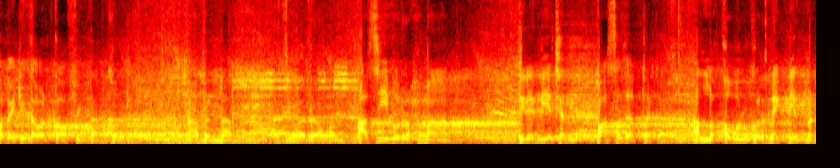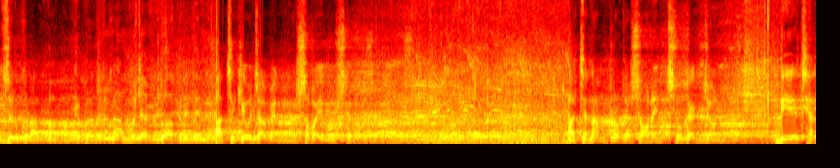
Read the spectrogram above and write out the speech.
সবাইকে দেওয়ার তৌফিক দান করবেন আপনার নাম? আজিবুর রহমান। আজিবুর রহমান। তিনি দিয়েছেন পাঁচ হাজার টাকা। আল্লাহ কবুল করে নেক নিয়ত মঞ্জুর করে আব্বা আমাকে নাম বলে একটু দোয়া আচ্ছা কেউ যাবেন না সবাই বসেন। আচ্ছা নাম প্রকাশে অনিচ্ছুক একজন। দিয়েছেন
